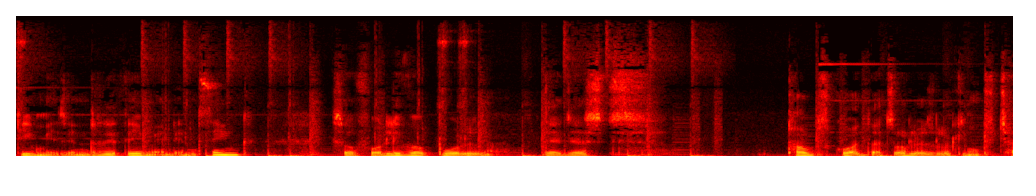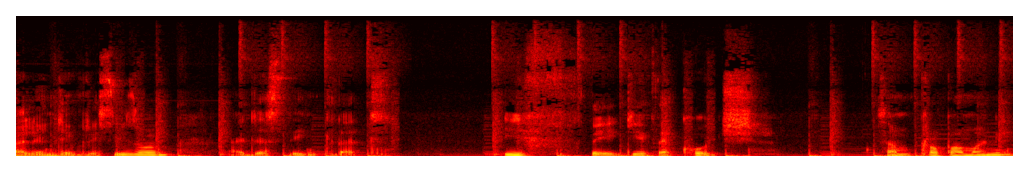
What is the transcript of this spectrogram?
team is in rhythm and in sync. So for Liverpool, they're just top squad that's always looking to challenge every season. I just think that if they give the coach some proper money,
